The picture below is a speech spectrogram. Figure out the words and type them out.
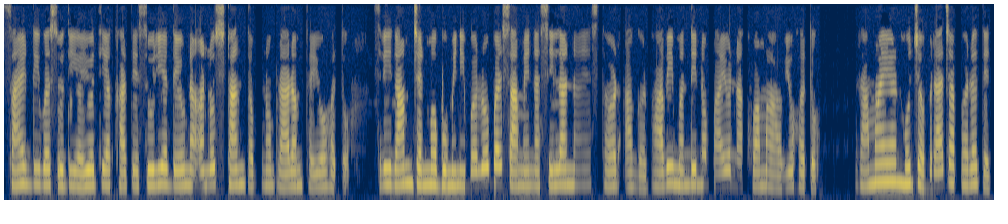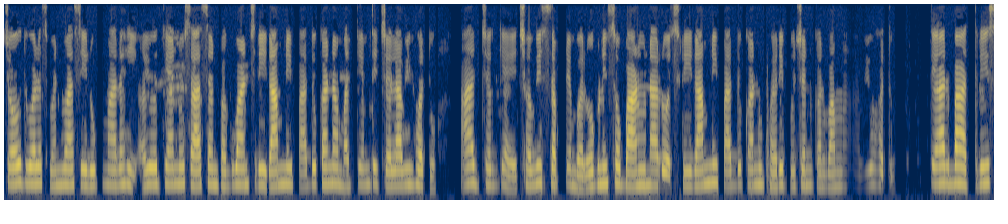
સાઠ દિવસ સુધી અયોધ્યા ખાતે સૂર્યદેવના અનુષ્ઠાન તપનો પ્રારંભ થયો હતો. શ્રી રામ જન્મભૂમિની બરોબર સામેના શિલાનય સ્થળ આગળ ભાવિ મંદિરનો પાયો નાખવામાં આવ્યો હતો. રામાયણ મુજબ રાજા ભરતે ચૌદ વર્ષ વનવાસી રૂપમાં રહી અયોધ્યાનું શાસન ભગવાન શ્રી રામની પાદુકાના માધ્યમથી ચલાવ્યું હતું. આ જગ્યાએ છવ્વીસ સપ્ટેમ્બર ઓગણીસો બાણુંના રોજ શ્રીરામની પાદુકાનું ફરી પૂજન કરવામાં આવ્યું હતું. ત્યારબાદ ત્રીસ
